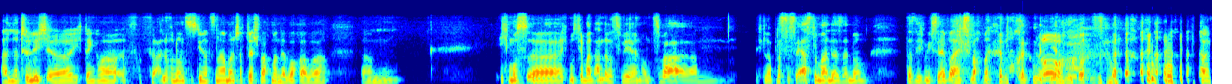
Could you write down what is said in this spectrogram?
Also natürlich, äh, ich denke mal, für alle von uns ist die Nationalmannschaft der Schwachmann der Woche, aber ähm, ich, muss, äh, ich muss jemand anderes wählen. Und zwar, ähm, ich glaube, das ist das erste Mal in der Sendung, dass ich mich selber als Schwachmann der Woche nominieren Oh. muss.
